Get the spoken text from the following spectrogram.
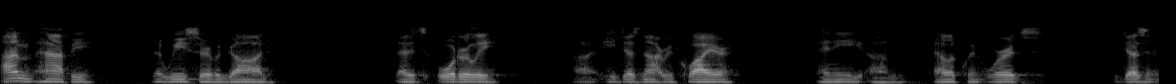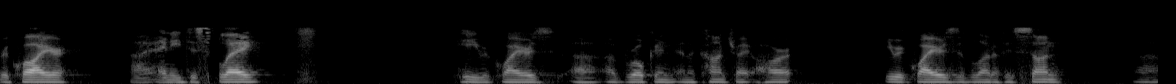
I'm happy that we serve a God that it's orderly. Uh, he does not require any um, eloquent words. He doesn't require uh, any display. He requires uh, a broken and a contrite heart. He requires the blood of his Son uh,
